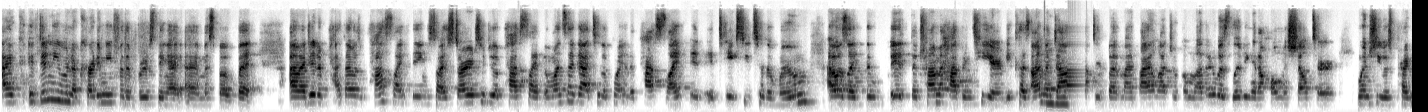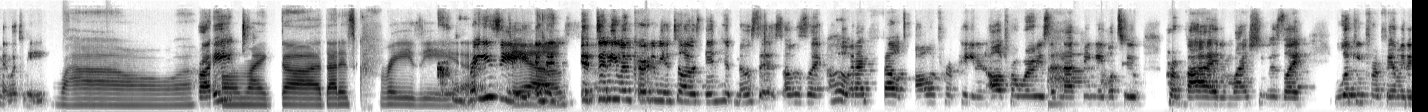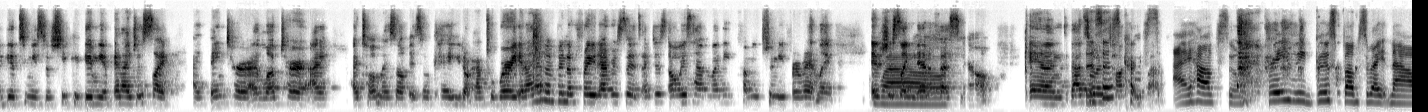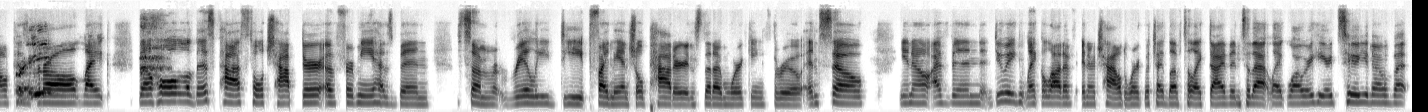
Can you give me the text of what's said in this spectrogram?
I, it didn't even occur to me for the Bruce thing. I, I misspoke, but um, I did a, I thought it was a past life thing. So I started to do a past life. And once I got to the point in the past life, it, it takes you to the womb. I was like, the, it, the trauma happened here because I'm mm-hmm. adopted, but my biological mother was living in a homeless shelter when she was pregnant with me. Wow. Oh right? Oh my God. That is crazy. Crazy. Damn. And it, it didn't even occur to me until I was in hypnosis. I was like, oh, and I felt all of her pain and all of her worries of not being able to provide and why she was like looking for a family to give to me so she could give me a, and I just like I thanked her, I loved her. I I told myself it's okay, you don't have to worry. And I haven't been afraid ever since. I just always have money coming to me for rent. Like it's wow. just like manifest now. And that's this what I'm talking crazy. about. I have some crazy goosebumps right now because right? girl, like the whole this past whole chapter of for me has been some really deep financial patterns that I'm working through. And so, you know, I've been doing like a lot of inner child work, which I'd love to like dive into that like while we're here too, you know, but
